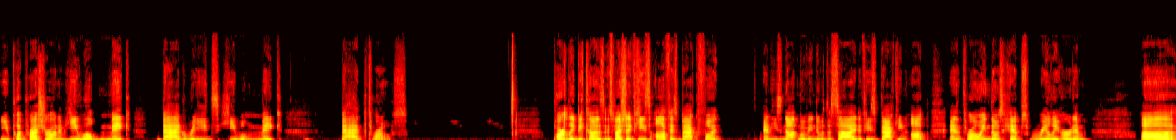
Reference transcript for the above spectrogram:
and you put pressure on him, he will make bad reads. He will make bad throws partly because, especially if he's off his back foot and he's not moving to the side, if he's backing up and throwing, those hips really hurt him. Uh,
